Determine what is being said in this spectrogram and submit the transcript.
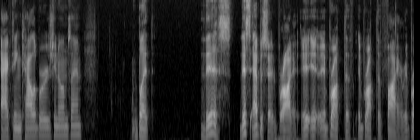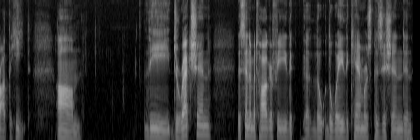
acting calibers. You know what I'm saying? But this this episode brought it. It, it, it brought the it brought the fire. It brought the heat. Um, the direction, the cinematography, the uh, the the way the camera's positioned in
